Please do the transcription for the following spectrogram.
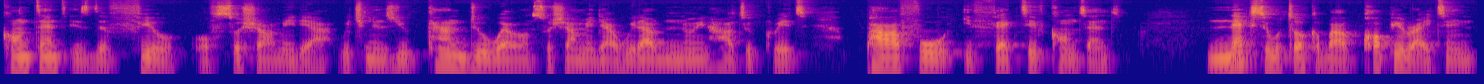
Content is the fuel of social media, which means you can't do well on social media without knowing how to create powerful, effective content. Next, we'll talk about copywriting.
